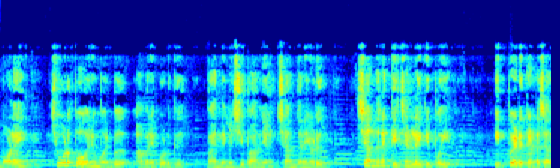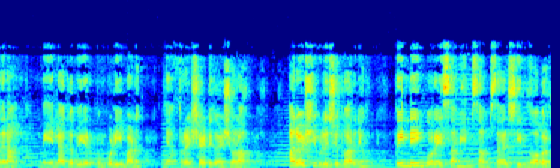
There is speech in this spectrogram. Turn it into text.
മോളെ ചൂട് പോകുന്നതിന് മുൻപ് അവനെ കൊടുക്ക് വല്യമ്മച്ചി പറഞ്ഞു ചന്ദനയോട്. ചന്ദന കിച്ചണിലേക്ക് പോയി. ഇപ്പൊ എടുക്കണ്ട ചന്ദന മേലാകെ വിയർപ്പും പൊടിയുമാണ്. ഞാൻ ഫ്രഷ് ആയിട്ട് കഴിച്ചോളാം. അലോഷി വിളിച്ചു പറഞ്ഞു. പിന്നെയും കുറെ സമയം സംസാരിച്ചിരുന്നു അവർ.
